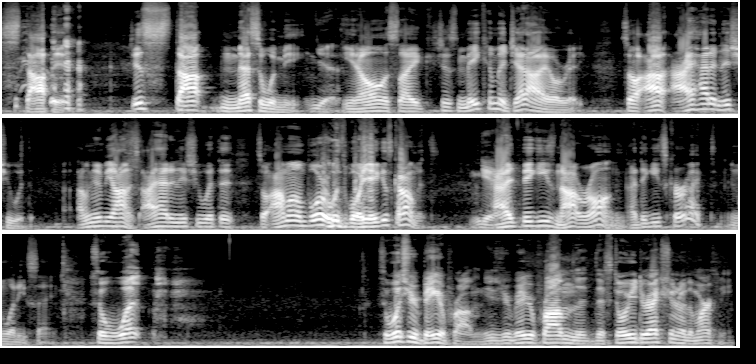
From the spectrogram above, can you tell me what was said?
stop it. just stop messing with me. Yeah. You know, it's like just make him a Jedi already. So I I had an issue with it. I'm gonna be honest. I had an issue with it. So I'm on board with Boyega's comments. yeah. I think he's not wrong. I think he's correct in what he's saying. So what? So what's your bigger problem? Is your bigger problem the, the story direction or the marketing?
